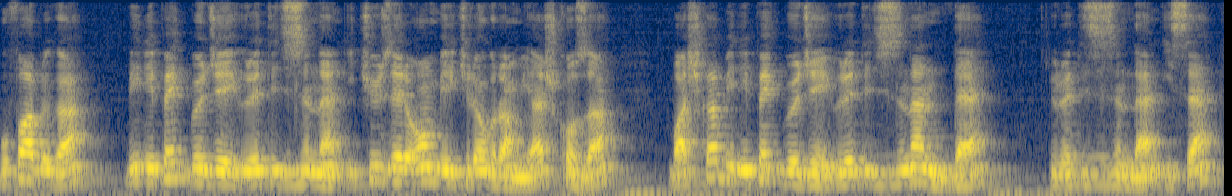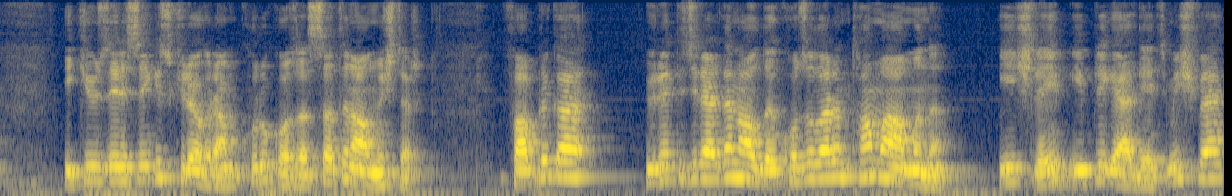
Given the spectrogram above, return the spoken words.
Bu fabrika bir ipek böceği üreticisinden 2 üzeri 11 kilogram yaş koza, başka bir ipek böceği üreticisinden de üreticisinden ise 2 üzeri 8 kilogram kuru koza satın almıştır. Fabrika üreticilerden aldığı kozaların tamamını işleyip iplik elde etmiş ve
